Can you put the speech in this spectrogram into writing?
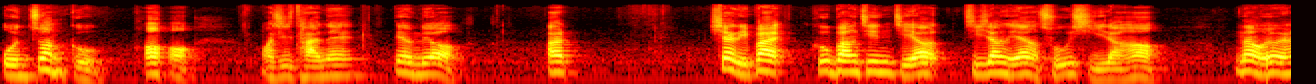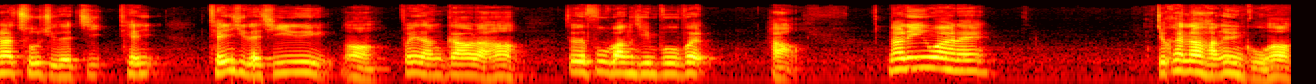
稳赚股？哦吼，我是谈呢，对不对？啊，下礼拜富邦金只要即将怎样除息了哈？那我认为它除息的机填填息的几率哦非常高了哈。这是富邦金部分，好，那另外呢，就看到航运股哈，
